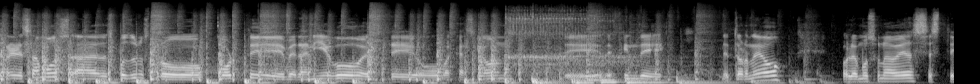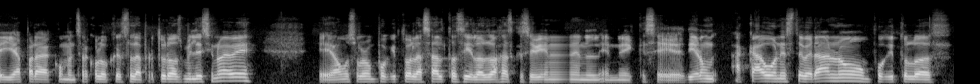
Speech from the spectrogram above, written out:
regresamos después de nuestro corte veraniego este, o vacación de, fin de, torneo. Volvemos una vez este, ya para comenzar con lo que es la apertura 2019. Eh, vamos a hablar un poquito de las altas y las bajas que se vienen en, que se dieron a cabo en este verano, un poquito las,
